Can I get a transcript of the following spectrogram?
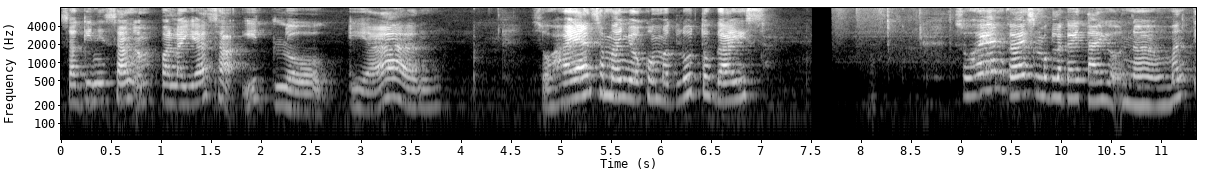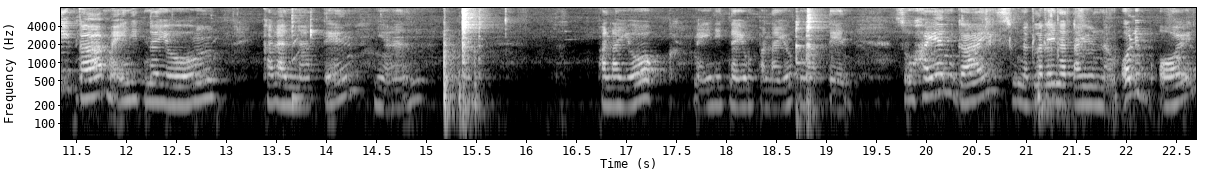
sa ginisang ampalaya sa itlog. Yan. So, hayan, samahan nyo akong magluto, guys. So, hayan, guys, maglagay tayo ng mantika. Mainit na yung kalan natin. Yan. Palayok. Mainit na yung palayok natin. So, hayan, guys. So, naglagay na tayo ng olive oil.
